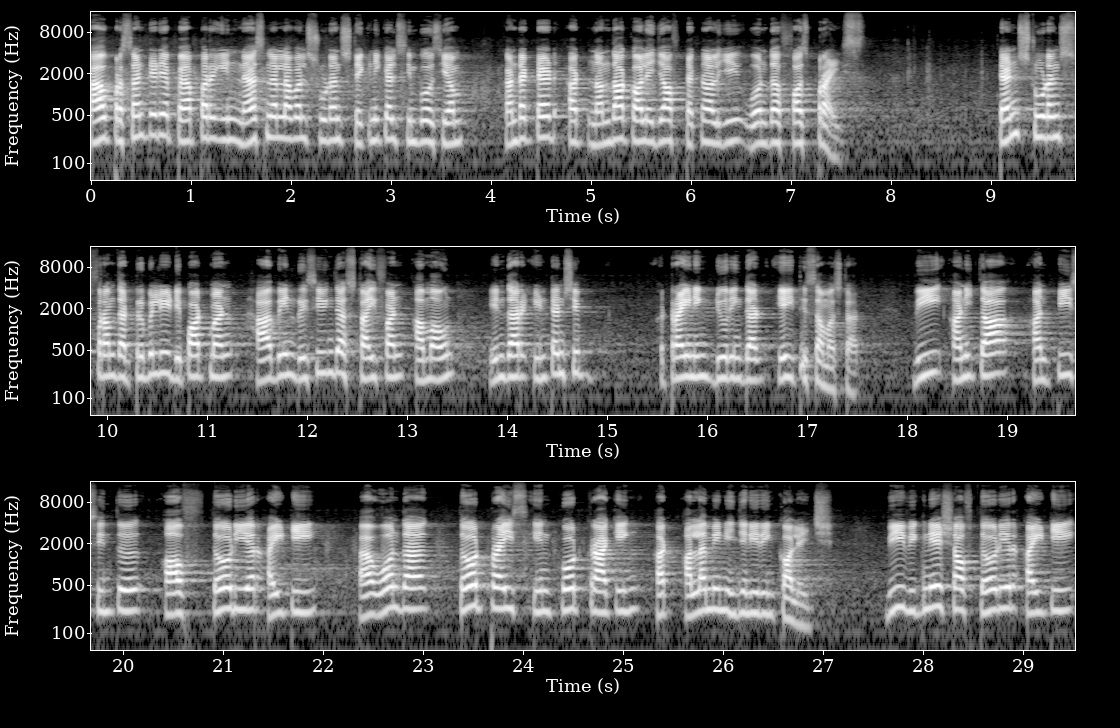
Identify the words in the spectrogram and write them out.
have presented a paper in national level students technical symposium conducted at Nanda College of Technology won the first prize. 10 students from the Triple E department have been receiving the stipend amount in their internship training during the 8th semester. V. Anita and P. Sindhu of third year IT have won the third prize in code cracking at Alamin Engineering College. V. Vignesh of third year IT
